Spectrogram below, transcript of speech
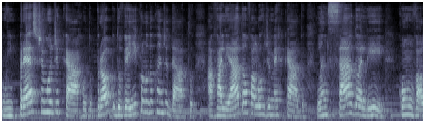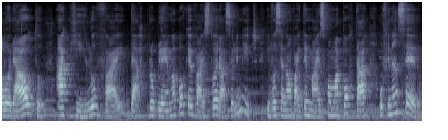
um empréstimo de carro do próprio do veículo do candidato, avaliado ao valor de mercado, lançado ali com um valor alto, aquilo vai dar problema porque vai estourar seu limite. E você não vai ter mais como aportar o financeiro.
